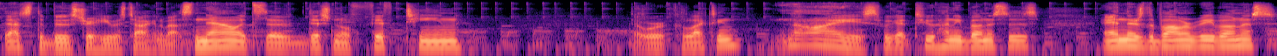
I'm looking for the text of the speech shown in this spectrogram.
That's the booster he was talking about. So now it's the additional 15 that we're collecting. Nice! We got two honey bonuses. And there's the bomber bee bonus.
